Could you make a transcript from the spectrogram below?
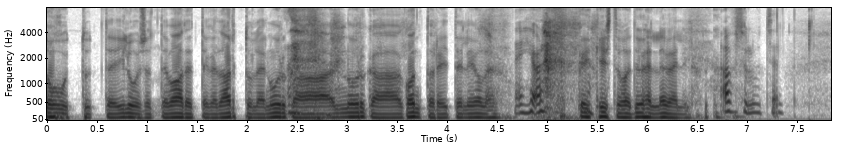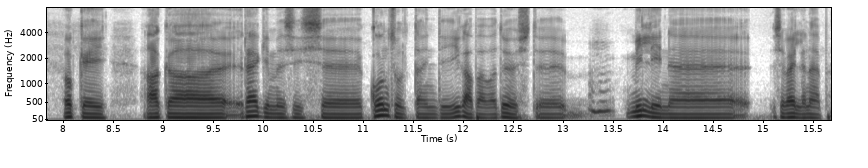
tohutute ilusate vaadetega Tartule nurga, nurgakontoreid teil ei ole? ei ole kõik istuvad ühel levelil absoluutselt. okei okay,, aga räägime siis eh, konsultandi igapäevatööst mm. -hmm. milline see välja näeb?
